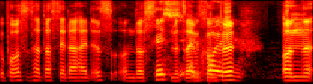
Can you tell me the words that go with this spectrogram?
gepostet hat, dass der da halt ist und das Chris, mit seinem äh, Kumpel. Und äh,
